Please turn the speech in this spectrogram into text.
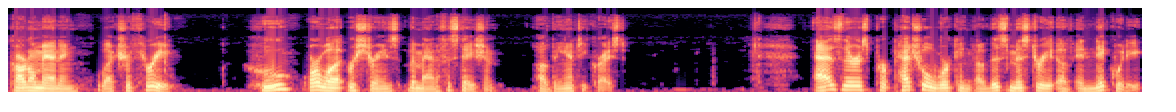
Cardinal Manning, Lecture 3 Who or what restrains the manifestation of the Antichrist? As there is perpetual working of this mystery of iniquity,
